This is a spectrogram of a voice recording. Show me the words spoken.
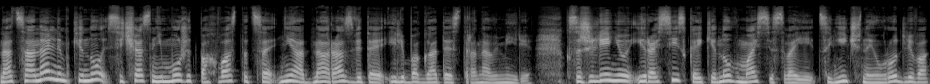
Национальным кино сейчас не может похвастаться ни одна развитая или богатая страна в мире. К сожалению, и российское кино в массе своей цинично и уродливо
